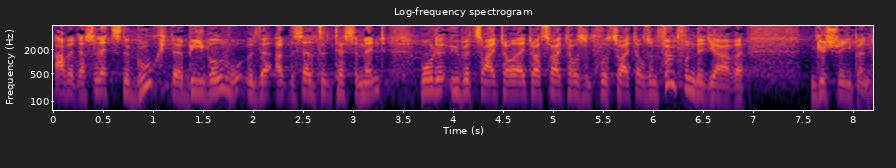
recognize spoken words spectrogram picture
Aber das letzte Buch der Bibel, das Alte Testament, wurde über 2000, etwa 2000, vor 2500 Jahre geschrieben.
